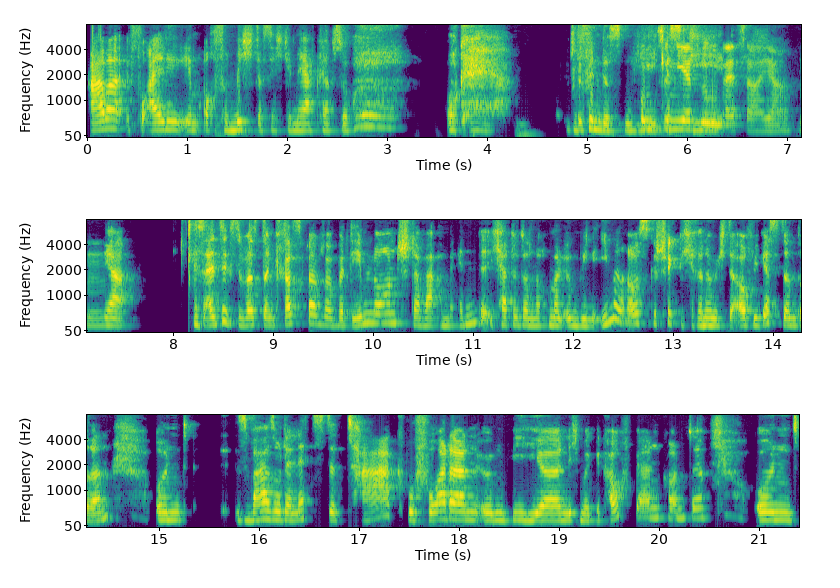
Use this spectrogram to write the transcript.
aber vor allen Dingen eben auch für mich, dass ich gemerkt habe, so, okay, du das findest einen Weg. Funktioniert so besser, ja. Mhm. Ja. Das Einzige, was dann krass war, war bei dem Launch, da war am Ende, ich hatte dann nochmal irgendwie eine E-Mail rausgeschickt, ich erinnere mich da auch wie gestern dran, und es war so der letzte Tag, bevor dann irgendwie hier nicht mehr gekauft werden konnte. Und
